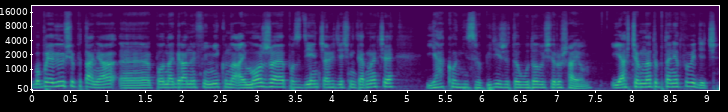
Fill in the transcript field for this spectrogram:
bo pojawiły się pytania e, po nagranym filmiku na iMorze, po zdjęciach gdzieś w internecie, jak oni zrobili, że te budowy się ruszają. I ja chciałbym na to pytanie odpowiedzieć.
